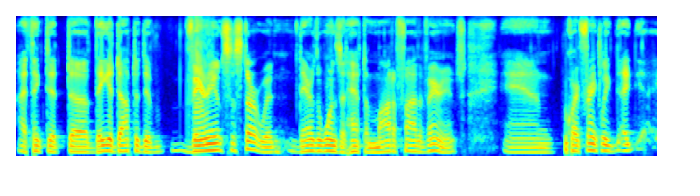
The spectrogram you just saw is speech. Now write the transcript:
I think that uh, they adopted the variance to start with. They're the ones that have to modify the variance. And quite frankly, I, I,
